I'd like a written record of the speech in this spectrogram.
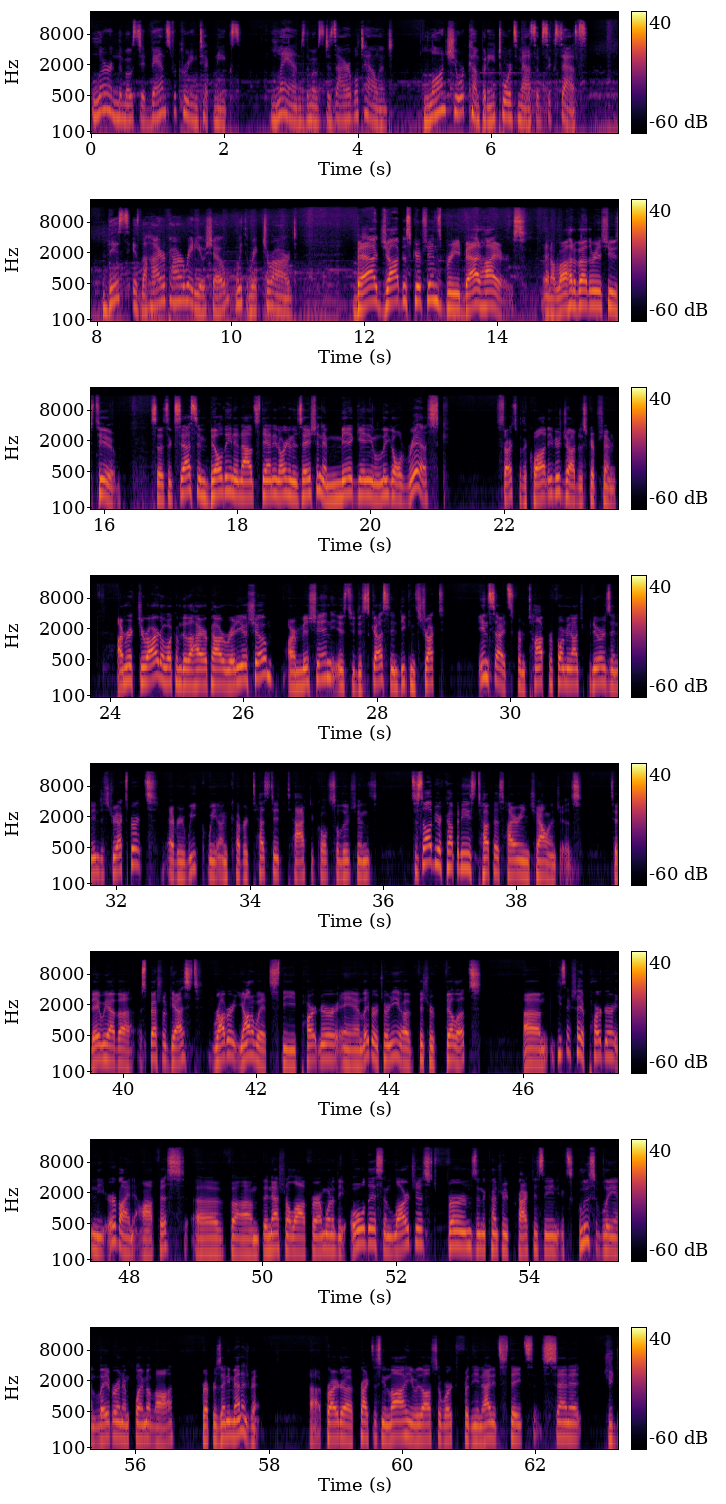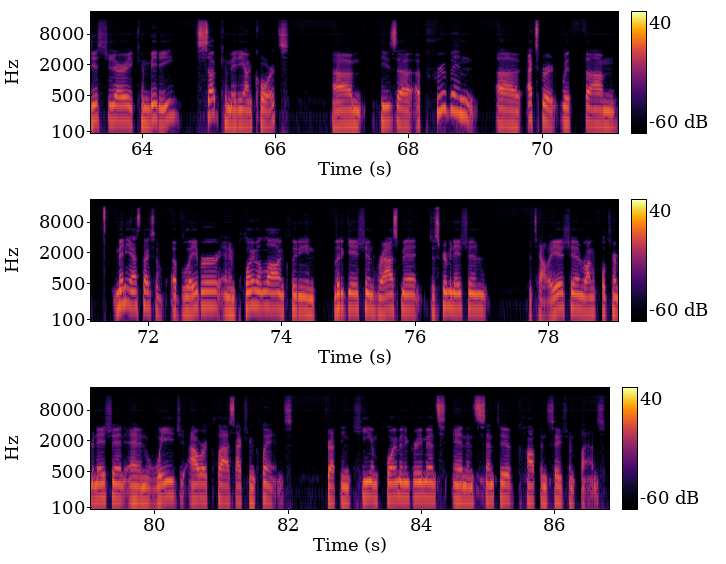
Learn the most advanced recruiting techniques. Land the most desirable talent. Launch your company towards massive success. This is the Hire Power Radio Show with Rick Girard. Bad job descriptions breed bad hires, and a lot of other issues too. So, success in building an outstanding organization and mitigating legal risk starts with the quality of your job description. I'm Rick Girard, and welcome to the Hire Power Radio Show. Our mission is to discuss and deconstruct insights from top performing entrepreneurs and industry experts. Every week, we uncover tested tactical solutions to solve your company's toughest hiring challenges. Today, we have a, a special guest, Robert Yonowitz, the partner and labor attorney of Fisher Phillips. Um, he's actually a partner in the Irvine office of um, the national law firm, one of the oldest and largest firms in the country practicing exclusively in labor and employment law, representing management. Uh, prior to practicing law, he also worked for the United States Senate Judiciary Committee subcommittee on courts. Um, he's a, a proven uh, expert with um, many aspects of, of labor and employment law, including litigation, harassment, discrimination, retaliation, wrongful termination, and wage hour class action claims, drafting key employment agreements and incentive compensation plans.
